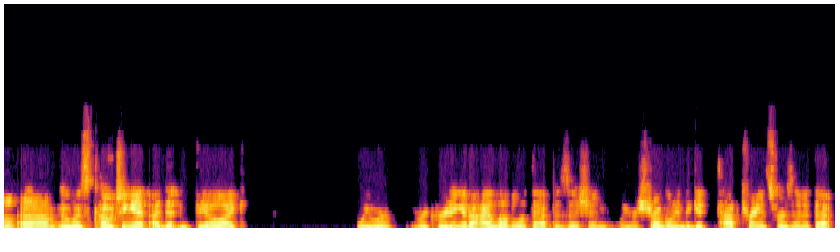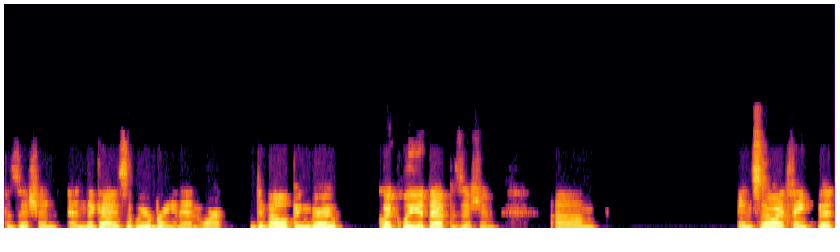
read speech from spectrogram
mm-hmm. um, who was coaching it. I didn't feel like we were recruiting at a high level at that position. We were struggling to get top transfers in at that position, and the guys that we were bringing in weren't developing very quickly at that position. Um, and so I think that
